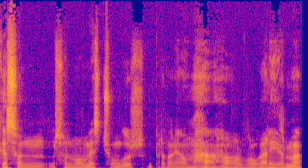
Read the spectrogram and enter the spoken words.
que són, són molt més xungos, perdoneu-me el vulgarisme.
